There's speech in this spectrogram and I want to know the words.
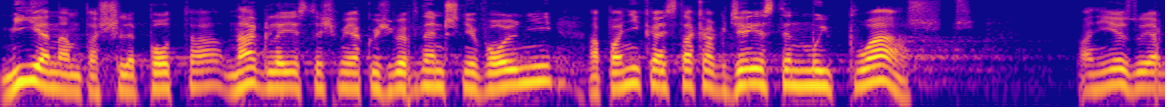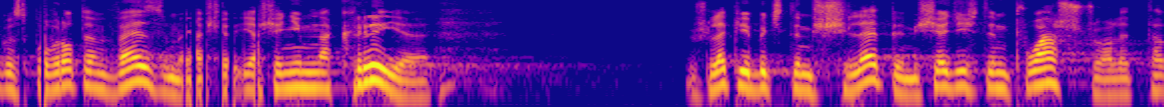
mija nam ta ślepota, nagle jesteśmy jakoś wewnętrznie wolni, a panika jest taka, gdzie jest ten mój płaszcz? Panie Jezu, ja go z powrotem wezmę, ja się, ja się nim nakryję. Już lepiej być tym ślepym, siedzieć w tym płaszczu, ale ta,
